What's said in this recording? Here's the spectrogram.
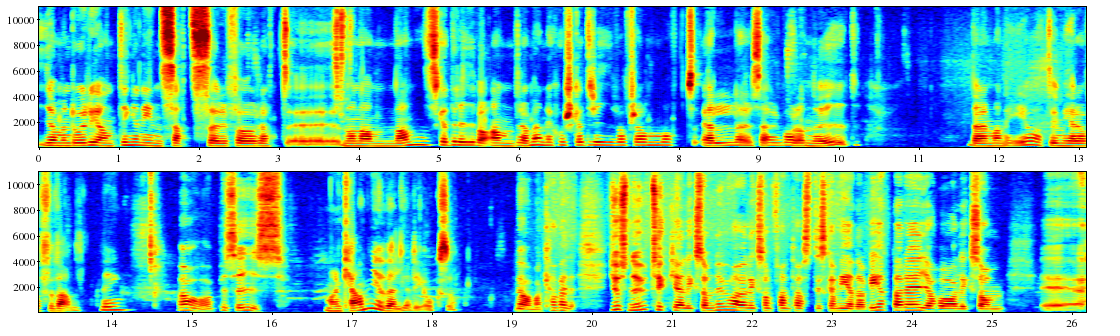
Ja men då är det antingen insatser för att eh, någon annan ska driva, andra människor ska driva framåt eller så här, vara nöjd där man är och att det är mer av förvaltning. Ja, precis. Man kan ju välja det också. Ja, man kan välja. Just nu tycker jag liksom, nu har jag liksom fantastiska medarbetare. Jag har liksom eh,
